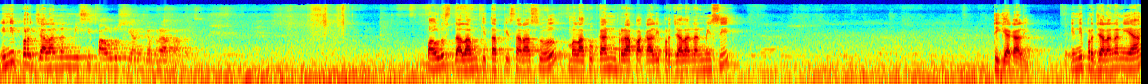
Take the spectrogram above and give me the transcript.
Ini perjalanan misi Paulus yang keberapa? Paulus dalam kitab kisah Rasul melakukan berapa kali perjalanan misi? Tiga kali. Ini perjalanan yang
